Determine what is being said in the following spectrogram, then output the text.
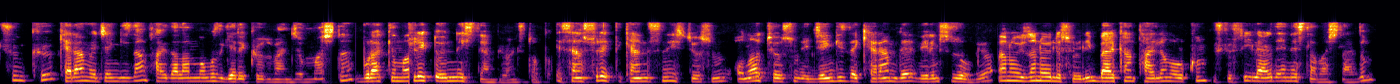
Çünkü Kerem ve Cengiz'den faydalanmamız gerekiyordu bence bu maçta. Burak Yılmaz sürekli önüne isteyen bir oyuncu topu. E sen sürekli kendisini istiyorsun. Ona atıyorsun. E Cengiz de Kerem de verimsiz oluyor. Ben o yüzden öyle söyleyeyim. Berkan, Taylan, Orkun üçlüsü ileride Enes'le başlardım.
